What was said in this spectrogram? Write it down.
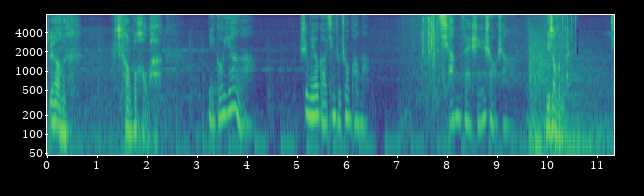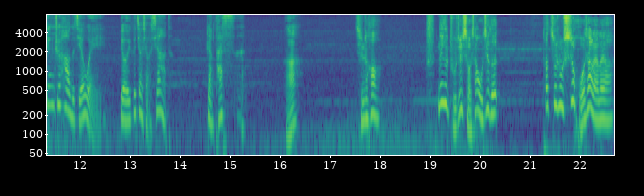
这样，这样不好吧？你够硬啊！是没有搞清楚状况吗？枪在谁手上啊？你想怎么改？青之号的结尾有一个叫小夏的，让他死。啊？青之号？那个主角小夏，我记得他最终是活下来了呀。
